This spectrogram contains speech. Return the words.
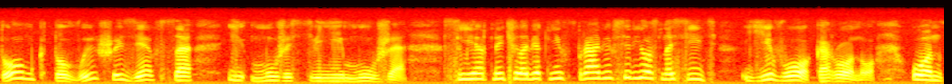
том, кто выше Зевса и мужественней мужа. Смертный человек не вправе всерьез носить его корону. Он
